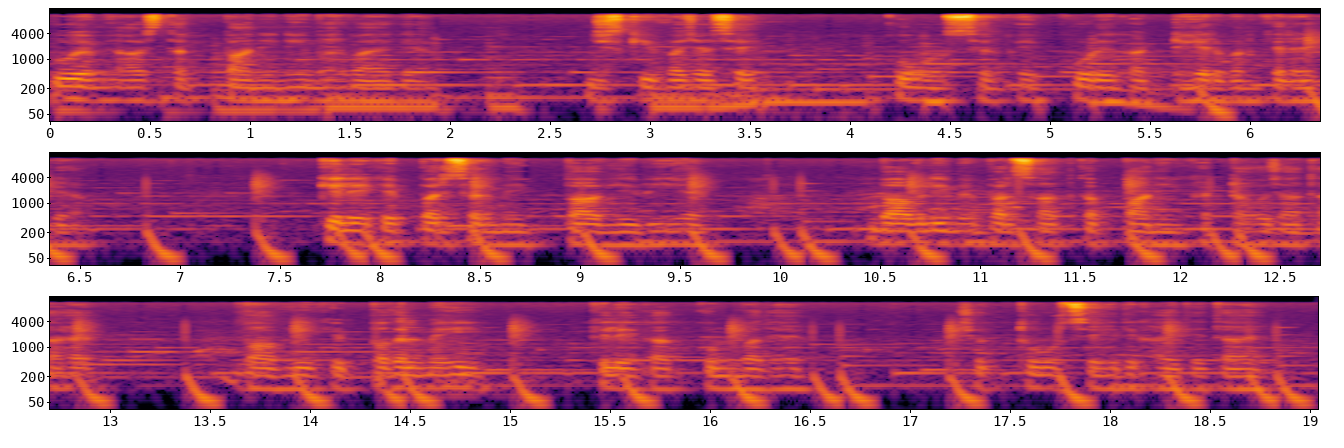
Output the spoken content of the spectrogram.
कुएँ में आज तक पानी नहीं भरवाया गया, जिसकी वजह से कुआँ सिर्फ़ एक कूड़े का ढेर बन के रह गया। किले के परिसर में बावली भी है। बावली में बरसात का पानी इकट्ठा हो जाता है। बावली के बगल में ही किले का गुंबद है, जो दूर से ही दिखाई देता है।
